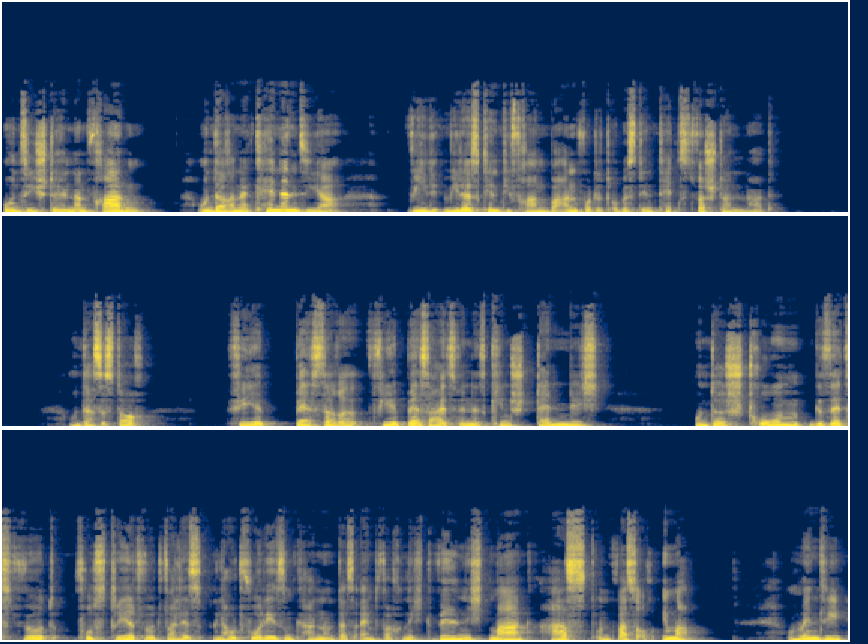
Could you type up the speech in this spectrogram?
und Sie stellen dann Fragen. Und daran erkennen Sie ja, wie, wie das Kind die Fragen beantwortet, ob es den Text verstanden hat. Und das ist doch viel bessere, viel besser, als wenn das Kind ständig unter Strom gesetzt wird, frustriert wird, weil es laut vorlesen kann und das einfach nicht will, nicht mag, hasst und was auch immer. Und wenn Sie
